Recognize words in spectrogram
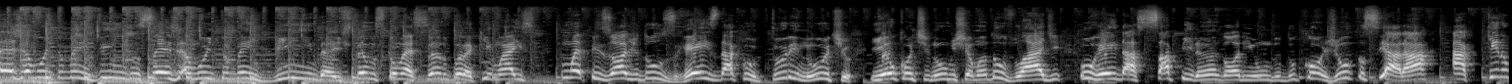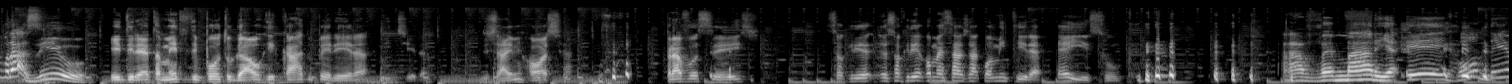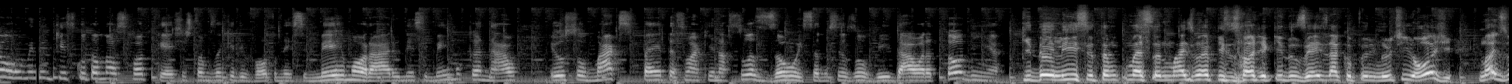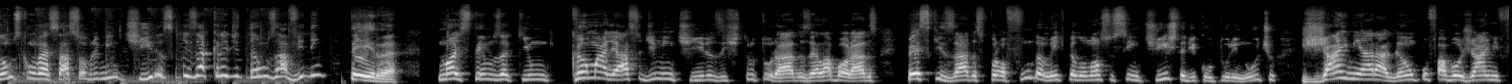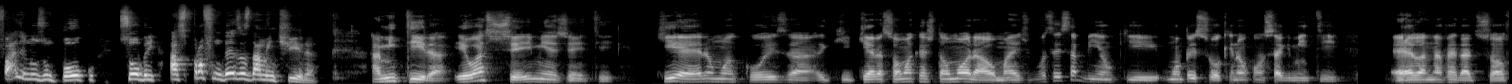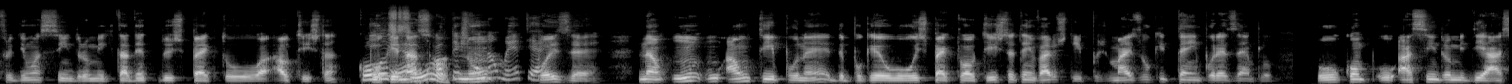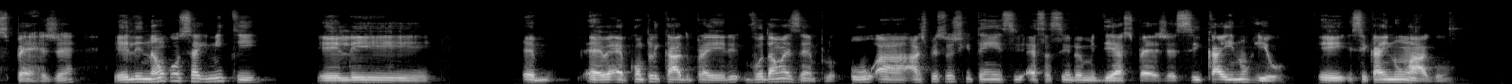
Seja muito bem-vindo, seja muito bem-vinda! Estamos começando por aqui mais um episódio dos Reis da Cultura Inútil e eu continuo me chamando Vlad, o rei da Sapiranga, oriundo do Conjunto Ceará, aqui no Brasil. E diretamente de Portugal, Ricardo Pereira, mentira, Jaime Rocha, para vocês. Só queria, eu só queria começar já com a mentira. É isso. Ave Maria! Ei, bom dia, o menino que escuta o nosso podcast. Estamos aqui de volta nesse mesmo horário, nesse mesmo canal. Eu sou Max Peterson aqui nas suas oiças, nos seus ouvidos, a hora todinha. Que delícia! Estamos começando mais um episódio aqui dos Reis da Cultura Inútil e hoje nós vamos conversar sobre mentiras que acreditamos a vida inteira. Nós temos aqui um camalhaço de mentiras estruturadas, elaboradas, pesquisadas profundamente pelo nosso cientista de cultura inútil, Jaime Aragão. Por favor, Jaime, fale-nos um pouco sobre as profundezas da mentira. A mentira, eu achei, minha gente, que era uma coisa, que, que era só uma questão moral, mas vocês sabiam que uma pessoa que não consegue mentir, ela na verdade sofre de uma síndrome que está dentro do espectro autista? Como Porque assim? na- Autista não- não mente, é. Pois é. Não, um- um- há um tipo, né? de- porque o espectro autista tem vários tipos, mas o que tem, por exemplo, o, com- o- a síndrome de Asperger, ele não consegue mentir. Ele é, é- é complicado para ele. Vou dar um exemplo. O- a- as pessoas que têm esse- essa síndrome de Asperger, se cair num rio e se cair num lago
